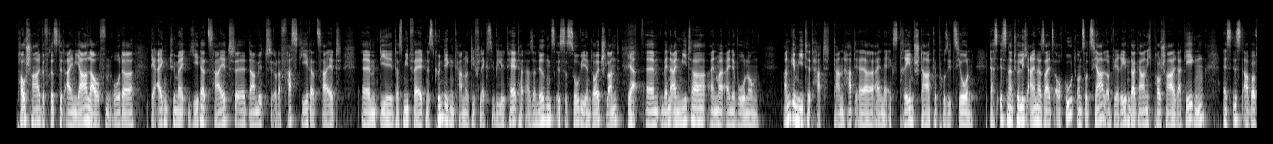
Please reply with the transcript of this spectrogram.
pauschal befristet ein Jahr laufen oder der Eigentümer jederzeit äh, damit oder fast jederzeit ähm, die, das Mietverhältnis kündigen kann und die Flexibilität hat. Also nirgends ist es so wie in Deutschland. Ja. Ähm, wenn ein Mieter einmal eine Wohnung angemietet hat, dann hat er eine extrem starke Position. Das ist natürlich einerseits auch gut und sozial und wir reden da gar nicht pauschal dagegen. Es ist aber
